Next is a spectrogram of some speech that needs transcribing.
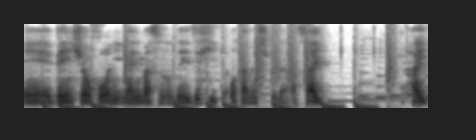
えー、弁証法になりますので、ぜひお試しください。はい。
